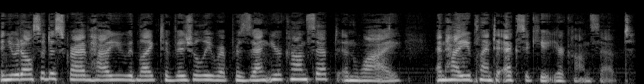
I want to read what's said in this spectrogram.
And you would also describe how you would like to visually represent your concept and why, and how you plan to execute your concept.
